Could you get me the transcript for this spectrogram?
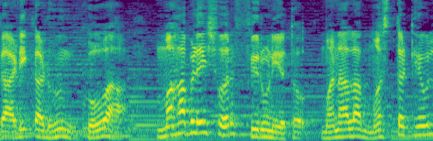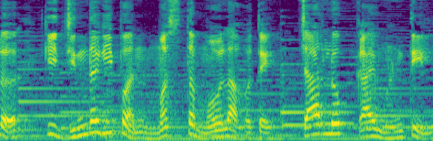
गाडी काढून गोवा महाबळेश्वर फिरून येतो. मनाला मस्त ठेवलं की जिंदगी पण मस्त मौला होते. चार लोक काय म्हणतील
